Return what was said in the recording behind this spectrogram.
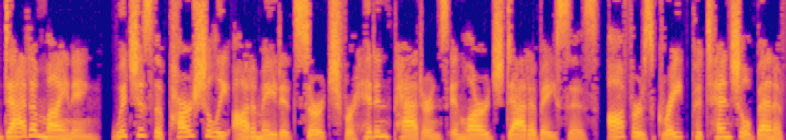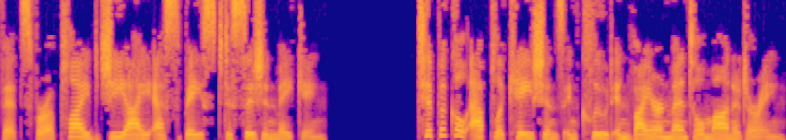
Data mining, which is the partially automated search for hidden patterns in large databases, offers great potential benefits for applied GIS-based decision-making. Typical applications include environmental monitoring.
